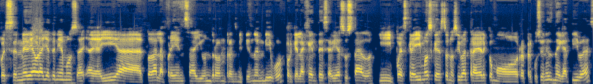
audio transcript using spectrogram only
Pues en media hora ya teníamos ahí a toda la prensa y un dron transmitiendo en vivo porque la gente se había asustado y pues creímos que esto nos iba a traer como repercusiones negativas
